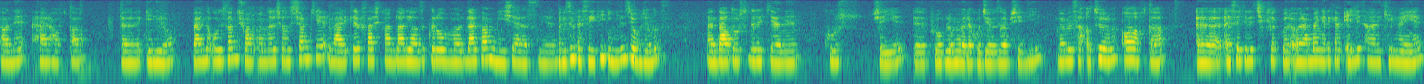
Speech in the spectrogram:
tane her hafta e, geliyor. Ben de o yüzden şu an onlara çalışacağım ki verdikleri flashcardlar, yazdıkları o wordler falan bir işe yarasın yani. Bizim SAT İngilizce hocamız, yani daha doğrusu direkt yani kurs şeyi, e, programı öyle hocaya özel bir şey değil. Ve mesela atıyorum o hafta e, SAT'de çıkacak böyle öğrenmen gereken 50 tane kelimeyi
